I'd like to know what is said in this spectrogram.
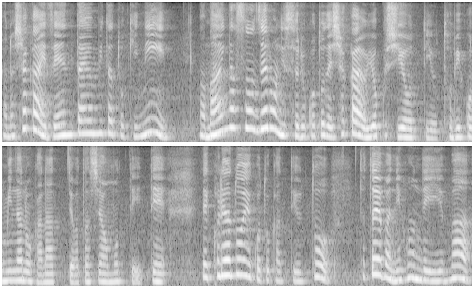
あの社会全体を見た時にまあ、マイナスをゼロにすることで社会を良くしようっていう飛び込みなのかなって私は思っていてでこれはどういうことかっていうと例えば日本で言えば、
